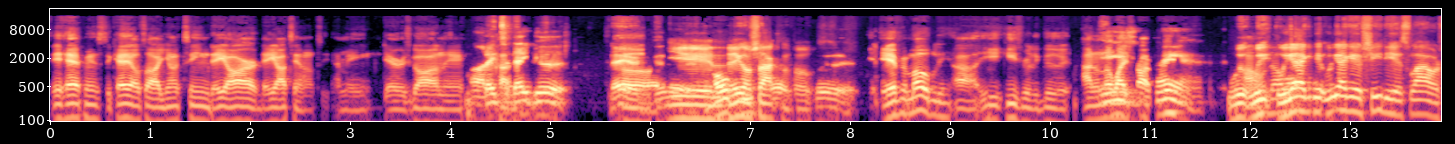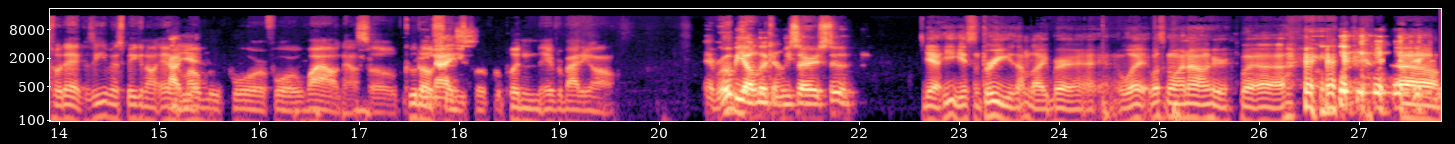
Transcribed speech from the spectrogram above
it happens. The Cavs are a young team. They are they are talented. I mean, Darius Garland, Oh, they today good. They Uh, good. Yeah, Oh, they gonna shock some folks. Good. Evan Mobley, uh, he, he's really good. I don't know why He's- started. man. We, we, we gotta get we gotta give Sheedy his flowers for that because he's been speaking on Evan yeah. Mobley for for a while now. So kudos Nice. Sheedy for, for putting everybody on. And Rubio looking researched too. Yeah, he hit some threes. I'm like, bro, what what's going on here? But uh, um,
